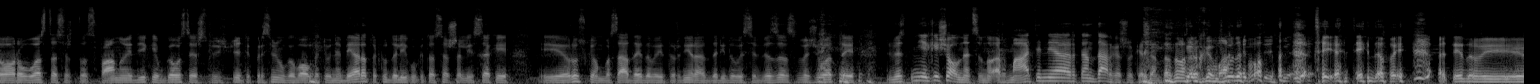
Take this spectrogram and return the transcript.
oro uostas ir tos fanų įdy kaip gaus, tai aš tik prisimenu, galvojau, kad jau nebėra tokių dalykų kitose šalyse, kai į Ruskio ambasadą eidavai į turnyrą, darydavai vizas važiuoti, tai vis, nie iki šiol neatsinu, ar matinė, ar ten dar kažkokia ten ta nuotrauka būdavo. tai ateidavai, ateidavai į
